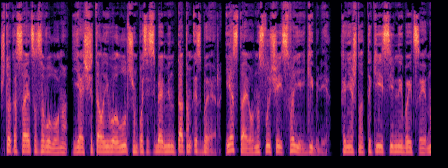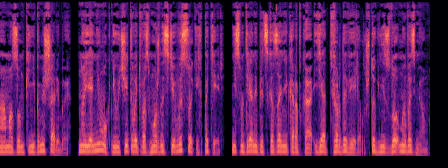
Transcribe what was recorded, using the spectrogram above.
Что касается Завулона, я считал его лучшим после себя ментатом СБР и оставил на случай своей гибели. Конечно, такие сильные бойцы на Амазонке не помешали бы, но я не мог не учитывать возможности высоких потерь. Несмотря на предсказания Коробка, я твердо верил, что гнездо мы возьмем.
